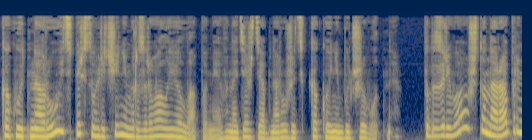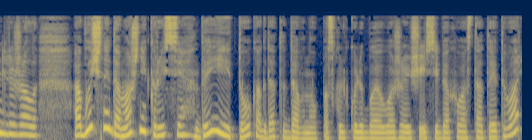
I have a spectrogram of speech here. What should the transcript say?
какую-то нору и теперь с увлечением разрывал ее лапами в надежде обнаружить какое-нибудь животное. Подозреваю, что нора принадлежала обычной домашней крысе, да и то когда-то давно, поскольку любая уважающая себя хвостатая тварь,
